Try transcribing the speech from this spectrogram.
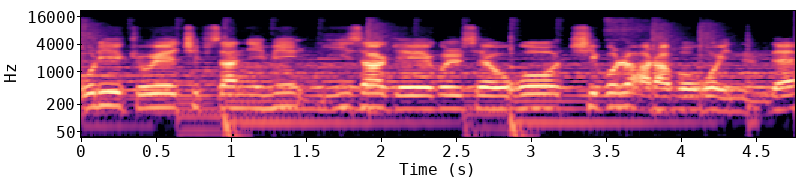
우리 교회 집사님이 이사 계획을 세우고 집을 알아보고 있는데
